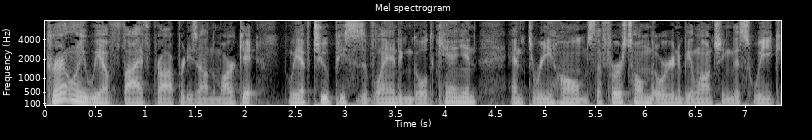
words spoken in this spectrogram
Currently, we have five properties on the market. We have two pieces of land in Gold Canyon and three homes. The first home that we're going to be launching this week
